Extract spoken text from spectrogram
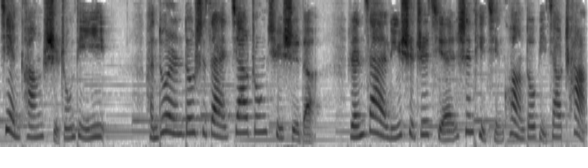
健康始终第一。很多人都是在家中去世的，人在离世之前身体情况都比较差，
